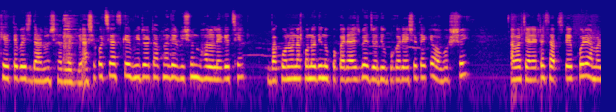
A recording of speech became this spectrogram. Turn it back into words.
খেতে বেশ দারুণ স্বাদ লাগবে। আশা করছি আজকের ভিডিওটা আপনাদের ভীষণ ভালো লেগেছে বা কোনো না কোনো দিন উপকারে আসবে। যদি উপকারে এসে থাকে, অবশ্যই আমার চ্যানেলটা সাবস্ক্রাইব করে আমার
